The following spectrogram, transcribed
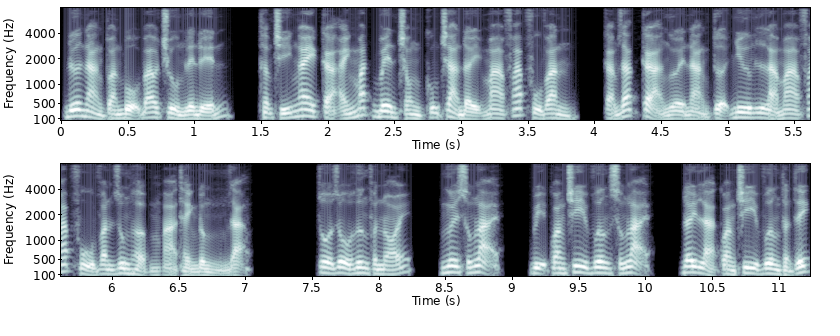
đưa nàng toàn bộ bao trùm lên đến thậm chí ngay cả ánh mắt bên trong cũng tràn đầy ma pháp phù văn cảm giác cả người nàng tựa như là ma pháp phù văn dung hợp mà thành đồng dạng. Tô dụ hưng phấn nói ngươi sống lại bị quang chi vương sống lại đây là quang chi vương thần tích.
